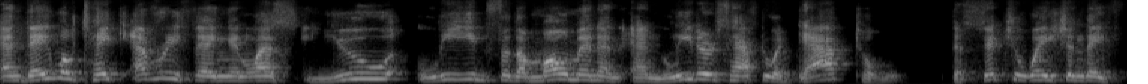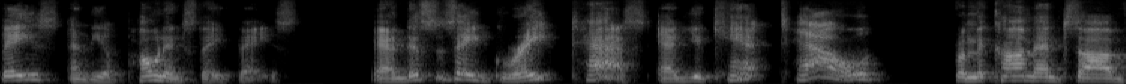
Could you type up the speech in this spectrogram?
and they will take everything unless you lead for the moment and, and leaders have to adapt to the situation they face and the opponents they face. And this is a great test. And you can't tell from the comments of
